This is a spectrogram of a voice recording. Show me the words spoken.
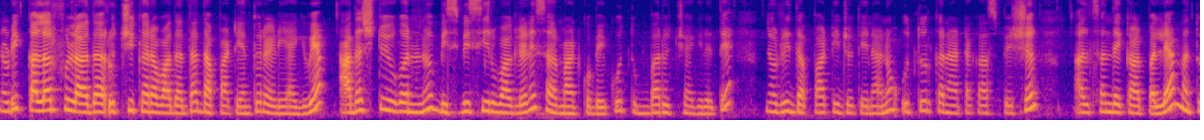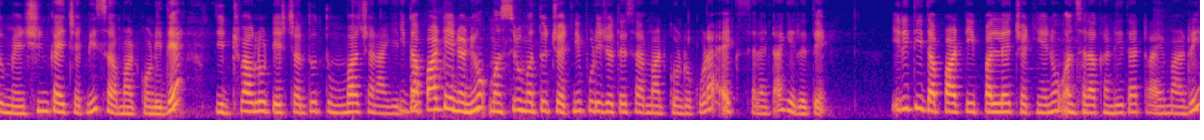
ನೋಡಿ ಕಲರ್ಫುಲ್ ಆದ ರುಚಿಕರವಾದಂಥ ದಪಾಟಿ ಅಂತೂ ರೆಡಿಯಾಗಿವೆ ಆದಷ್ಟು ಇವುಗಳನ್ನು ಬಿಸಿ ಬಿಸಿ ಇರುವಾಗಲೇ ಸರ್ವ್ ಮಾಡ್ಕೋಬೇಕು. ತುಂಬ ರುಚಿಯಾಗಿರುತ್ತೆ. ನೋಡಿರಿ ದಪಾಟಿ ಜೊತೆ ನಾನು ಉತ್ತರ ಕರ್ನಾಟಕ ಸ್ಪೆಷಲ್ ಅಲಸಂದೆ ಕಾಳು ಪಲ್ಯ ಮತ್ತು ಮೆಣಸಿನ್ಕಾಯಿ ಚಟ್ನಿ ಸರ್ವ್ ಮಾಡ್ಕೊಂಡಿದ್ದೆ. ನಿಜವಾಗ್ಲೂ ಟೇಸ್ಟ್ ಅಂತೂ ತುಂಬ ಚೆನ್ನಾಗಿದೆ ಈ ದಪಾಟಿಯನ್ನು ನೀವು ಮೊಸರು ಮತ್ತು ಚಟ್ನಿ ಪುಡಿ ಜೊತೆ ಸರ್ವ್ ಮಾಡಿಕೊಂಡ್ರು ಕೂಡ ಎಕ್ಸಲೆಂಟ್ ಆಗಿರುತ್ತೆ. ಈ ರೀತಿ ದಪಾಟಿ ಪಲ್ಯ, ಚಟ್ನಿಯನ್ನು ಒಂದ್ಸಲ ಖಂಡಿತ ಟ್ರೈ ಮಾಡಿರಿ.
